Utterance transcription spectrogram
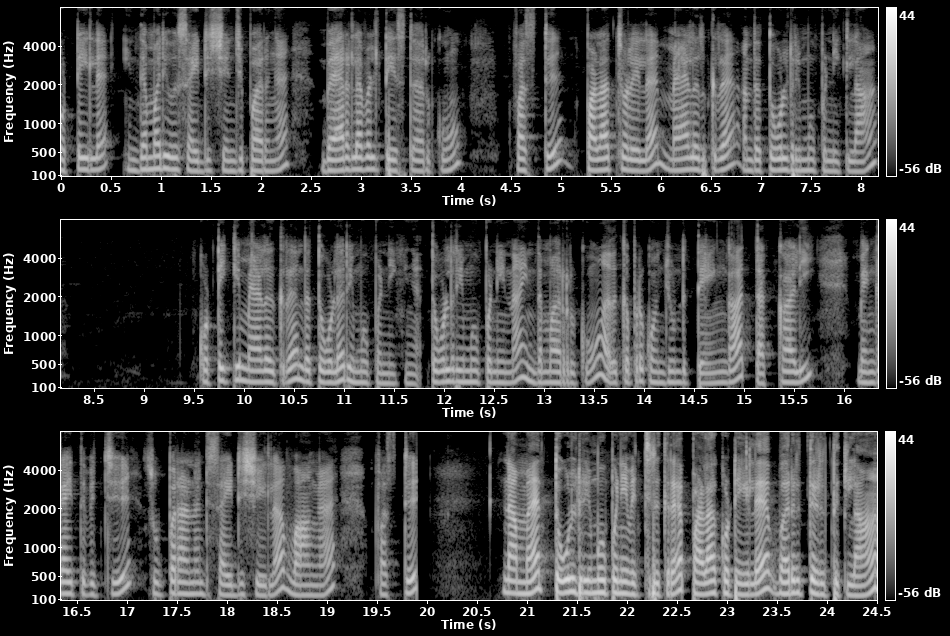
கொட்டையில் இந்த மாதிரி ஒரு சைட் டிஷ் செஞ்சு பாருங்கள் வேறு லெவல் டேஸ்ட்டாக இருக்கும். ஃபஸ்ட்டு பலாச்சொலையில் மேலே இருக்கிற அந்த தோல் ரிமூவ் பண்ணிக்கலாம். கொட்டைக்கு மேலே இருக்கிற அந்த தோலை ரிமூவ் பண்ணிக்கோங்க. தோலை ரிமூவ் பண்ணினா இந்த மாதிரி இருக்கும். அதுக்கப்புறம் கொஞ்சோண்டு தேங்காய் தக்காளி வெங்காயத்தை வச்சு சூப்பரான சைட் டிஷ்ஷில் வாங்க. ஃபஸ்ட்டு நம்ம தோல் ரிமூவ் பண்ணி வச்சுருக்கிற பலாக்கொட்டையில் வறுத்து எடுத்துக்கலாம்.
